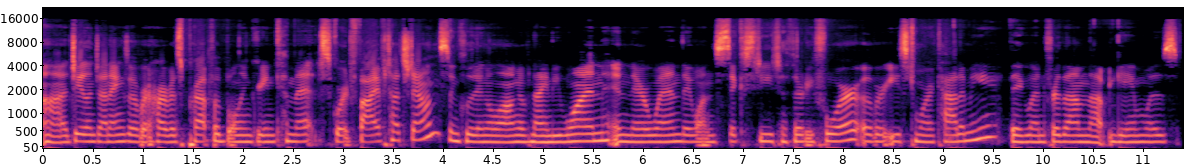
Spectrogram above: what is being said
uh, Jalen Jennings over at Harvest Prep, a Bowling Green commit, scored five touchdowns, including a long of 91 in their win. They won 60 to 34 over Eastmoor Academy. Big win for them. That game was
